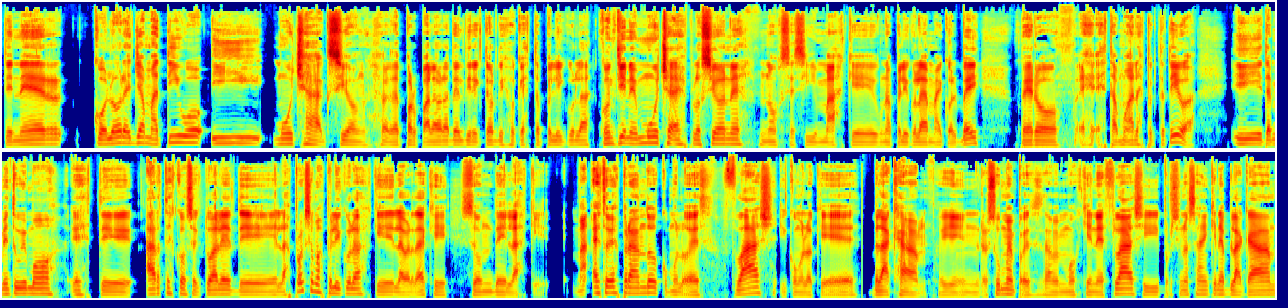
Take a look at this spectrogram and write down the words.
tener colores llamativos y mucha acción. Por palabras del director dijo que esta película contiene muchas explosiones, no sé si más que una película de Michael Bay, pero eh, estamos a la expectativa. Y también tuvimos este, artes conceptuales de las próximas películas que la verdad que son de las que estoy esperando como lo es Flash y como lo que es Black Adam. En resumen, pues sabemos quién es Flash y por si no saben quién es Black Adam,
